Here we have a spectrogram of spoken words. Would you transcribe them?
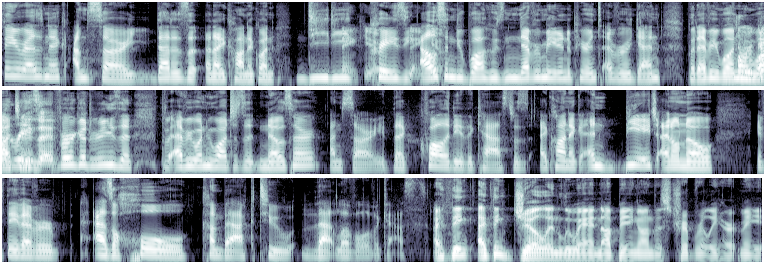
Faye Resnick, I'm sorry, that is a- an iconic one. Dee Dee, crazy. Thank you. Allison Dubois, who's never made an appearance ever again, but everyone For who watches reason. for a good reason, but everyone who watches it knows her. I'm sorry, the quality of the cast was iconic. And BH, I don't know if they've ever as a whole come back to that level of a cast. I think I think Jill and Luann not being on this trip really hurt me.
